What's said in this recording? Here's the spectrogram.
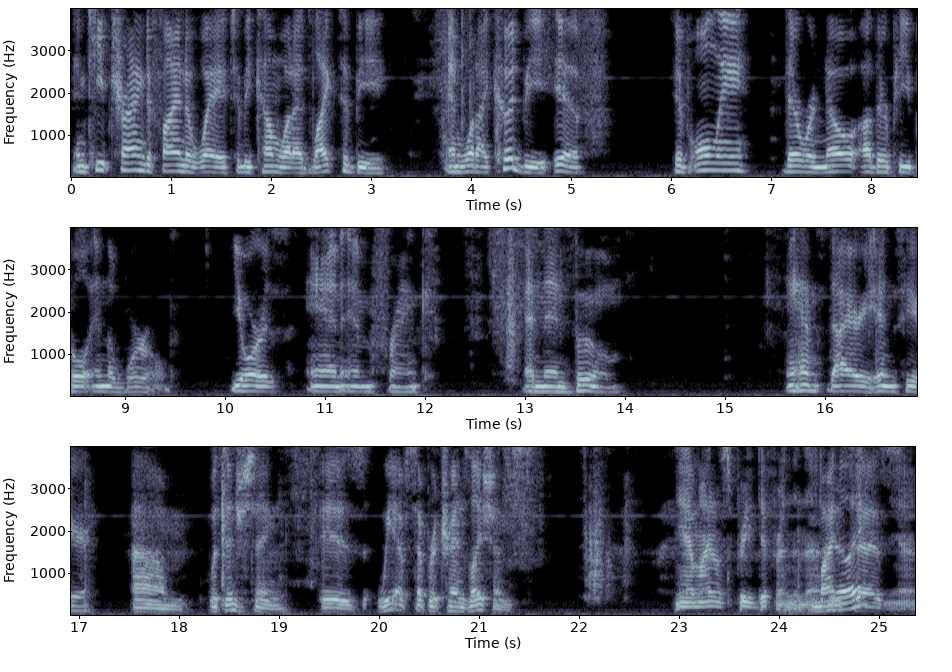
and keep trying to find a way to become what I'd like to be and what I could be if, if only there were no other people in the world. Yours, Anne M. Frank. And then boom. Anne's diary ends here. Um, what's interesting is we have separate translations. Yeah, mine was pretty different than that. Mine Really? says Yeah.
